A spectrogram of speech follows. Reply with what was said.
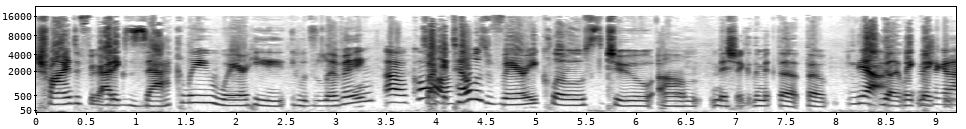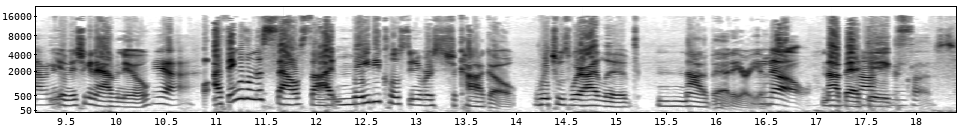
trying to figure out exactly where he, he was living. Oh, cool. So I could tell it was very close to um, Michigan, the the, the Yeah. yeah, like Michigan Mich- Avenue. Yeah, Michigan Avenue. Yeah. I think it was on the south side, maybe close to the University of Chicago, which was where I lived. Not a bad area. No. Not bad Not digs even close.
